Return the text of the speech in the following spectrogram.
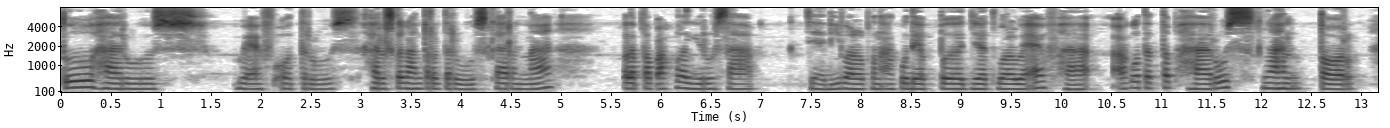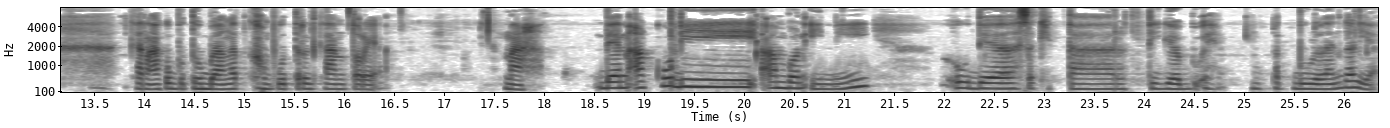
tuh harus WFO terus, harus ke kantor terus karena laptop aku lagi rusak. Jadi walaupun aku dapet jadwal WFH, aku tetap harus ngantor karena aku butuh banget komputer di kantor ya. Nah, dan aku di Ambon ini udah sekitar tiga bu eh empat bulan kali ya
